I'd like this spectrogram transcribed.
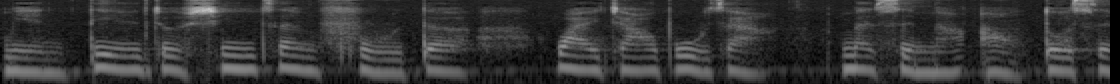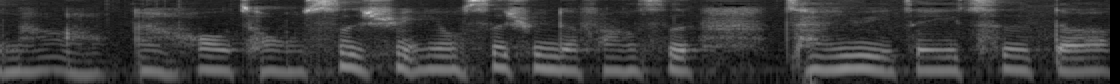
缅甸就新政府的外交部长麦斯曼奥多斯曼奥，然后从视讯用视讯的方式参与这一次的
